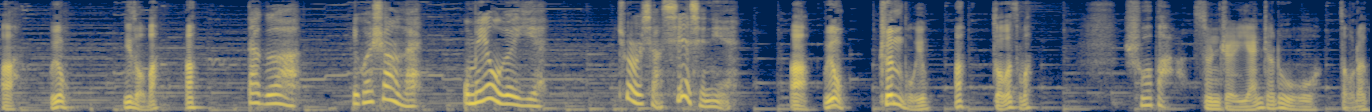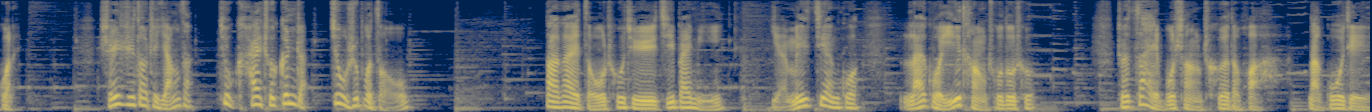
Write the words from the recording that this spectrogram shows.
啊，不用，你走吧。啊，大哥，你快上来，我没有恶意，就是想谢谢你。啊，不用，真不用啊。走吧，走吧。说罢，孙志沿着路走了过来。谁知道这杨子就开车跟着，就是不走。大概走出去几百米，也没见过来过一趟出租车。这再不上车的话，那估计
